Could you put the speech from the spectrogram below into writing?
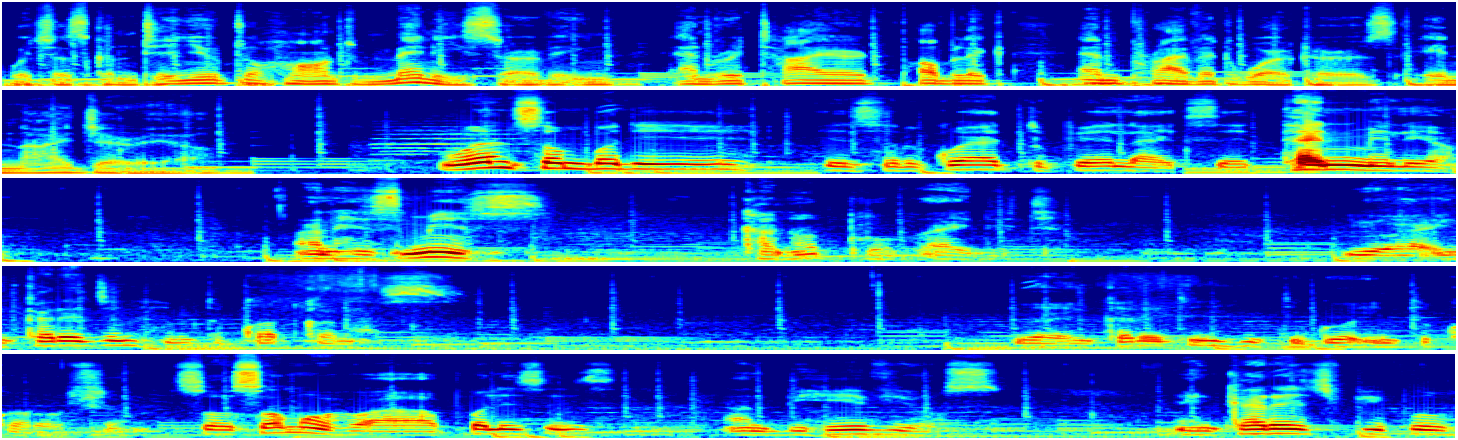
which has continued to haunt many serving and retired public and private workers in Nigeria. When somebody is required to pay like say 10 million and his means cannot provide it, you are encouraging him to cut corners. You are encouraging him to go into corruption. So some of our policies and behaviors encourage people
